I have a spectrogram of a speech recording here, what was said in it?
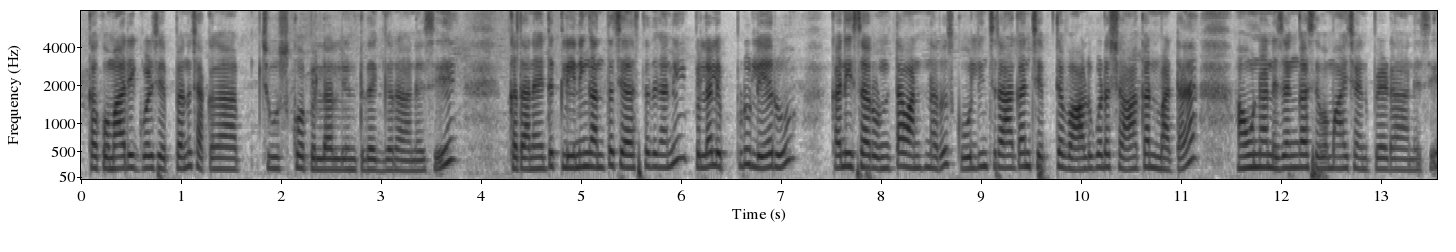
ఇంకా కుమారికి కూడా చెప్పాను చక్కగా చూసుకో పిల్లలు ఇంటి దగ్గర అనేసి. ఇంకా తనైతే క్లీనింగ్ అంతా చేస్తుంది కానీ పిల్లలు ఎప్పుడూ లేరు. కానీ ఈసారి ఉంటాం అంటున్నారు స్కూల్ నుంచి రాగానే చెప్తే వాళ్ళు కూడా షాక్ అనమాట అవునా నిజంగా శివమాయ చనిపోయాడా అనేసి.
